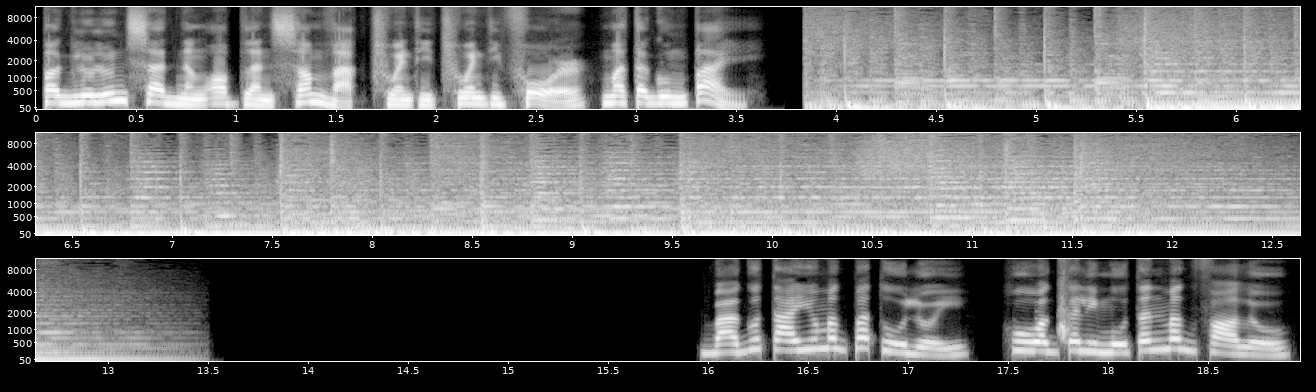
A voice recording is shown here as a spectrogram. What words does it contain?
Paglulunsad ng Oplan Samvac 2024, matagumpay. Bago tayo magpatuloy, huwag kalimutan mag-follow,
